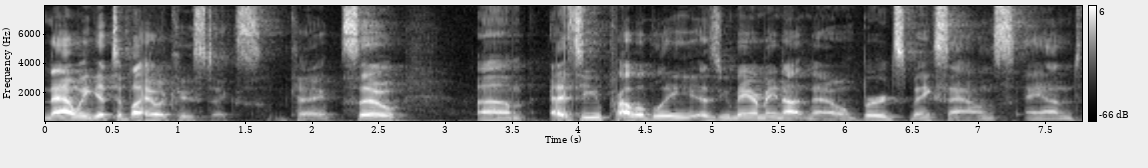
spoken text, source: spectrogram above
now we get to bioacoustics. Okay, so um, as you probably, as you may or may not know, birds make sounds, and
